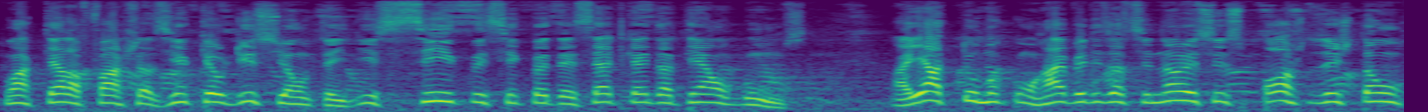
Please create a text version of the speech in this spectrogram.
com aquela faixazinha que eu disse ontem, de 5,57, que ainda tem alguns. Aí a turma com raiva diz assim: não, esses postos estão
